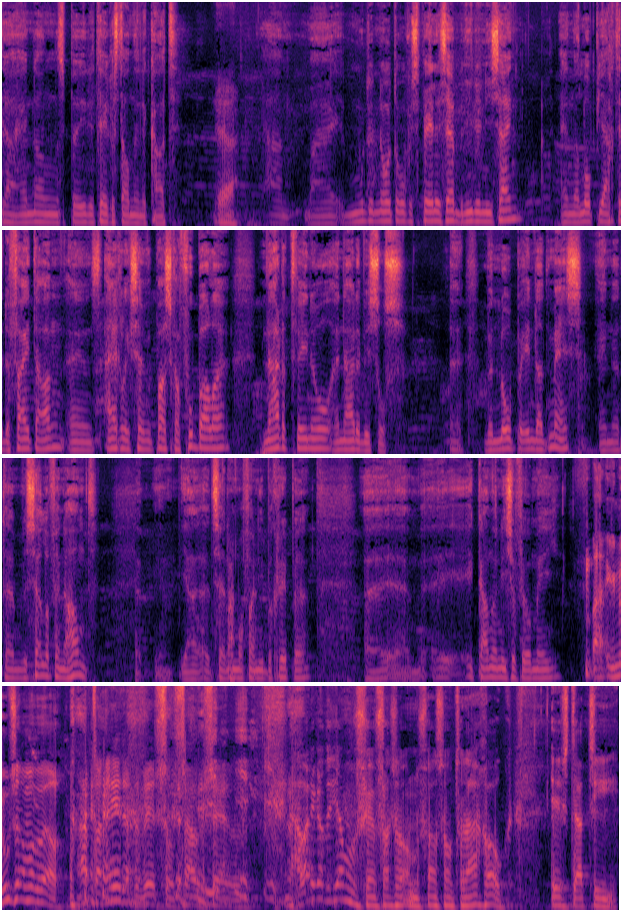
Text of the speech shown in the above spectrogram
Ja, en dan speel je de tegenstander in de kat. ja. Ja, maar we moeten het nooit over spelers hebben die er niet zijn. En dan loop je achter de feiten aan. En eigenlijk zijn we pas gaan voetballen na de 2-0 en na de wissels. Eh, we lopen in dat mes en dat hebben we zelf in de hand. Ja, het zijn allemaal van die begrippen. Eh, eh, ik kan er niet zoveel mee. Maar ik noem ze allemaal wel. Had dan eerder gewisseld, zou ik zeggen. Nou, wat ik altijd jammer vind van zo'n van zo'n ook, is dat hij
